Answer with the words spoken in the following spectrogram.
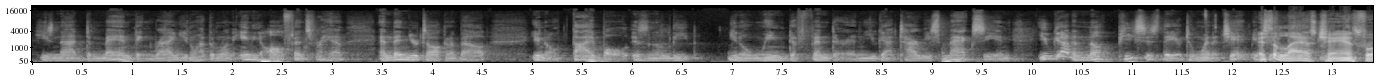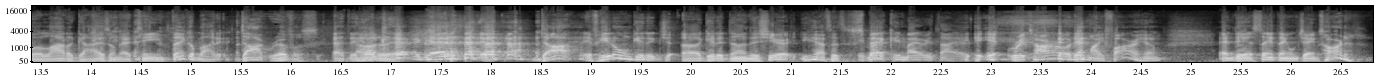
He's not demanding, right? You don't have to run any offense for him. And then you're talking about, you know, Thybulle is an elite you know, wing defender, and you got Tyrese Maxey, and you've got enough pieces there to win a championship. It's the last chance for a lot of guys on that team. Think about it. Doc Rivers at the head of that. Again, Doc, if he don't get it uh, get it done this year, you have to he might, expect he might retire. it- it- retire or they might fire him. And then same thing with James Harden.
